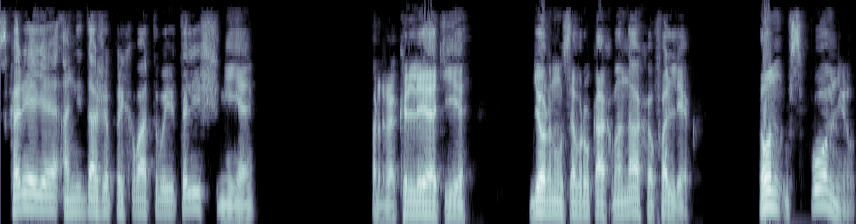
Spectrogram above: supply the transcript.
Скорее, они даже прихватывают лишнее. «Проклятие!» — дернулся в руках монахов Олег. Он вспомнил,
